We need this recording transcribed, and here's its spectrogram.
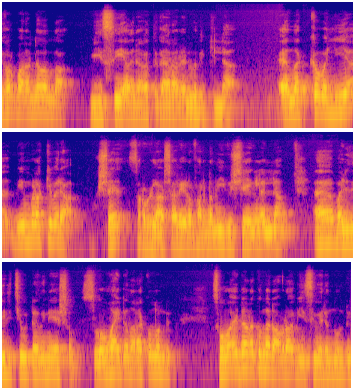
ഇവർ പറഞ്ഞത് എന്താ വി സി അതിനകത്ത് കയറാൻ അനുവദിക്കില്ല എന്നൊക്കെ വലിയ വീമ്പിളക്കി വരാം. പക്ഷേ സർവകലാശാലയുടെ ഭരണം ഈ വിഷയങ്ങളെല്ലാം വഴിതിരിച്ചു വിട്ടതിന് ശേഷം സുഖമായിട്ട് നടക്കുന്നുണ്ട്. സുഖമായിട്ട് നടക്കുന്നുണ്ട്. അവിടെ വി സി വരുന്നുണ്ട്.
